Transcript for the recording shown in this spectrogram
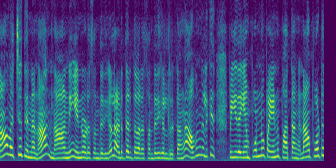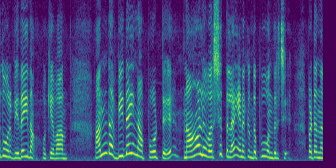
நான் வச்சது என்னன்னா நான் என்னோட சந்ததிகள் அடுத்தடுத்து வர சந்ததிகள் இருக்காங்க. அவங்களுக்கு இப்போ இதை என் பொண்ணும் பையனும் பார்த்தாங்க. நான் போட்டது ஒரு விதை தான் ஓகேவா அந்த விதை நான் போட்டு நாலு வருஷத்தில் எனக்கு இந்த பூ வந்துருச்சு. பட் அந்த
